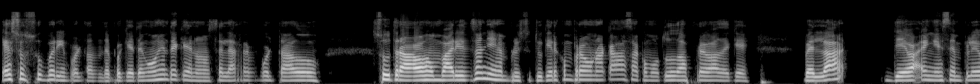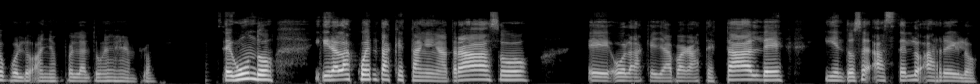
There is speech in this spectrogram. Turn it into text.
Eso es súper importante porque tengo gente que no se le ha reportado su trabajo en varios años. Ejemplo, si tú quieres comprar una casa, como tú das prueba de que, ¿verdad? Lleva en ese empleo por dos años, por darte un ejemplo. Segundo, ir a las cuentas que están en atraso, eh, o las que ya pagaste tarde, y entonces hacer los arreglos.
